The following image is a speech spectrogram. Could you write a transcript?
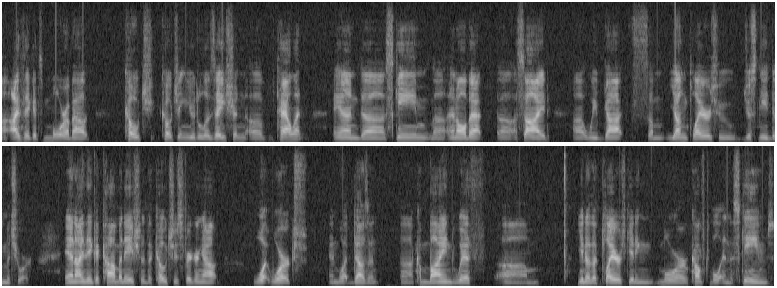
I think it's more about coach coaching utilization of talent and scheme and all that aside uh, we've got some young players who just need to mature. And I think a combination of the coaches figuring out what works and what doesn't, uh, combined with um, you know the players getting more comfortable in the schemes,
